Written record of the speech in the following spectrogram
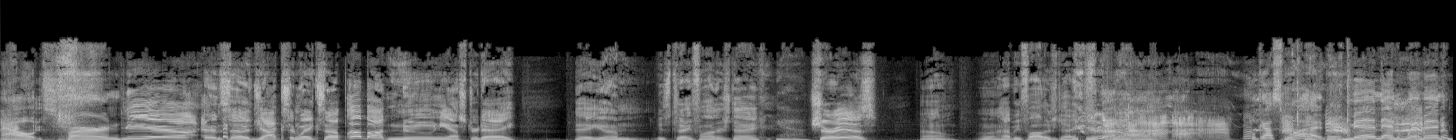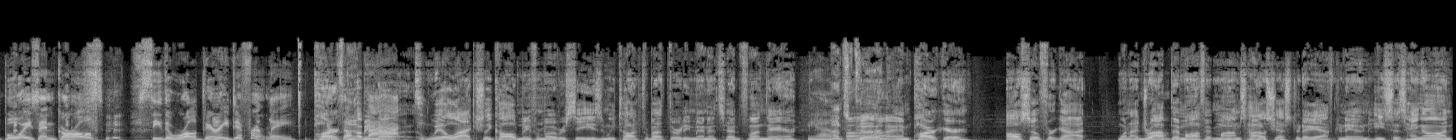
Ouch, burn. yeah, and so Jackson wakes up about noon yesterday. Hey, um, is today Father's Day? Yeah. sure is. Oh, well, happy Father's Day. Yeah. Well, guess what? Men and women, boys and girls see the world very differently. Clark, it's a I mean, uh. Will actually called me from overseas, and we talked for about thirty minutes. Had fun there. yeah. That's Uh, good. and Parker also forgot when I dropped them off at mom's house yesterday afternoon. He says, "Hang on."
